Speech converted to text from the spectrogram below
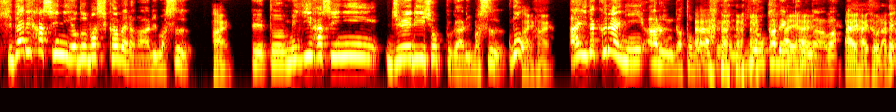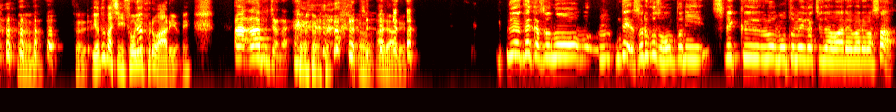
左端にヨドバシカメラがあります。はい。えっ、と、右端にジュエリーショップがありますのはいはい。間くらいにあるんだと思うんですよ、その美容家電コーナーは。はいはい、そうだね。うん。そうヨドバシにそういうフロアあるよね。あ、あるじゃない。うん、あるある。で、なんかその、で、それこそ本当にスペックを求めがちな我々はさ、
